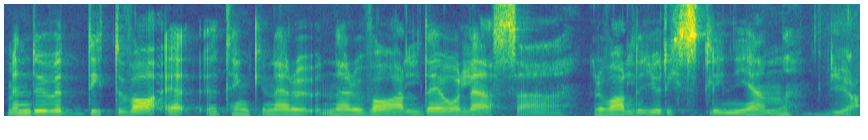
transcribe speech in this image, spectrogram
men du, ditt val, jag, jag tänker när du, när du valde att läsa, när du valde juristlinjen. Ja.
